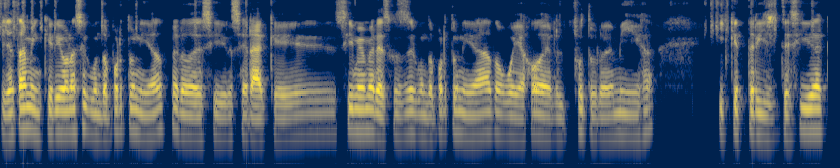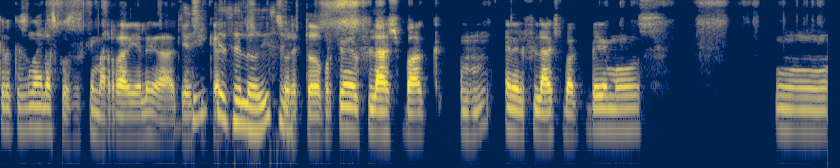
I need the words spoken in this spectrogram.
ella también quería una segunda oportunidad, pero decir, ¿será que sí me merezco esa segunda oportunidad o voy a joder el futuro de mi hija? Y que Trish decida, creo que es una de las cosas que más rabia le da a Jessica. Sí, que se lo dice. Sobre todo porque en el flashback, en el flashback vemos mm,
